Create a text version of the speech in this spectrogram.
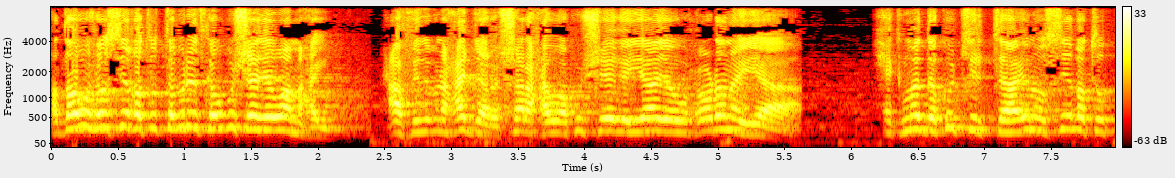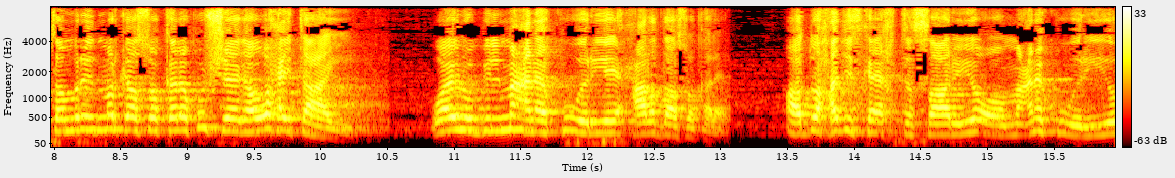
Haddaba wuxuu siiqatu tamriidka ugu sheegay waa maxay? Xaafid ibnu xajar sharaxa waa ku sheegayaayo wuxuu odhanayaa xikmadda ku jirtaa inuu siiqatu tamriid markaasoo kale ku sheegaa waxay tahay waa inuu bilmacnaa ku wariyey xaaladdaasoo kale. Hadduu xadiiska ikhtisaariyo oo macno ku wariyo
